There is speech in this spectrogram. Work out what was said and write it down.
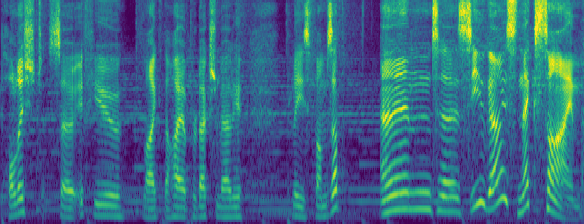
polished. So if you like the higher production value, please thumbs up and uh, see you guys next time.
